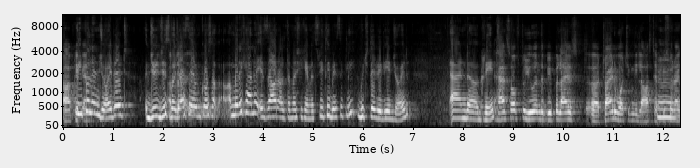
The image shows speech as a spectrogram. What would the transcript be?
आपके पीपल एंजॉयड इट जिस जिस वजह से उनको सब मेरे ख्याल है इज़ा और अल्तमश की केमिस्ट्री थी basically which they really enjoyed and great. hats off to you and the people I uh, tried watching the last episode I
